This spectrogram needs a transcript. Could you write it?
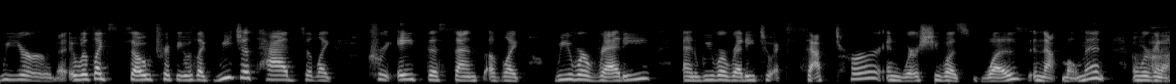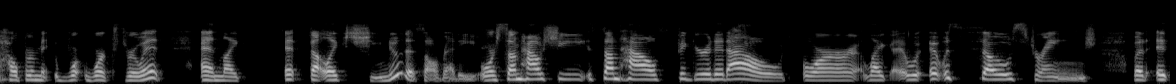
weird. It was like so trippy. It was like we just had to like create this sense of like we were ready and we were ready to accept her and where she was was in that moment and we're uh-huh. going to help her work through it. And like it felt like she knew this already or somehow she somehow figured it out or like it, it was so strange but it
